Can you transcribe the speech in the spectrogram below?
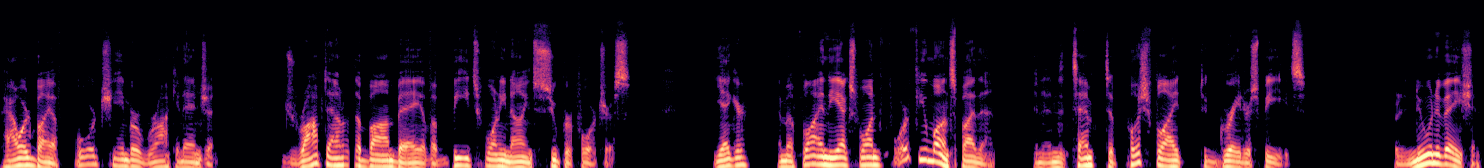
powered by a four chamber rocket engine, dropped out of the bomb bay of a B 29 Superfortress. Yeager had been flying the X 1 for a few months by then in an attempt to push flight to greater speeds. But a new innovation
